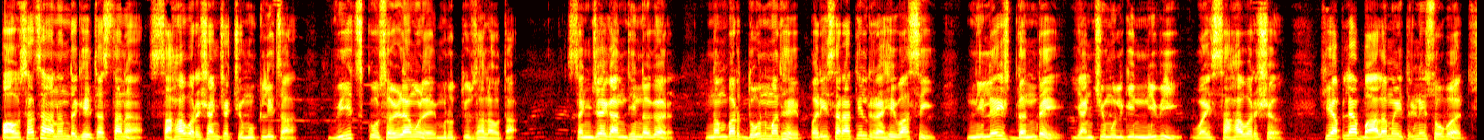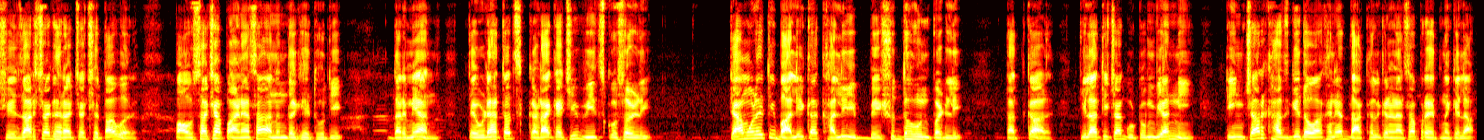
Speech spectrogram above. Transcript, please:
पावसाचा आनंद घेत असताना सहा वर्षांच्या चिमुकलीचा वीज कोसळल्यामुळे मृत्यू झाला होता. संजय गांधी नगर नंबर दोनमध्ये परिसरातील रहिवासी निलेश दंदे यांची मुलगी निवी वय सहा वर्ष ही आपल्या बालमैत्रिणीसोबत शेजारच्या घराच्या छतावर पावसाच्या पाण्याचा आनंद घेत होती. दरम्यान तेवढ्यातच कडाक्याची वीज कोसळली. त्यामुळे ती बालिका खाली बेशुद्ध होऊन पडली. तत्काळ तिला तिच्या कुटुंबियांनी तीन चार खाजगी दवाखान्यात दाखल करण्याचा प्रयत्न केला.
